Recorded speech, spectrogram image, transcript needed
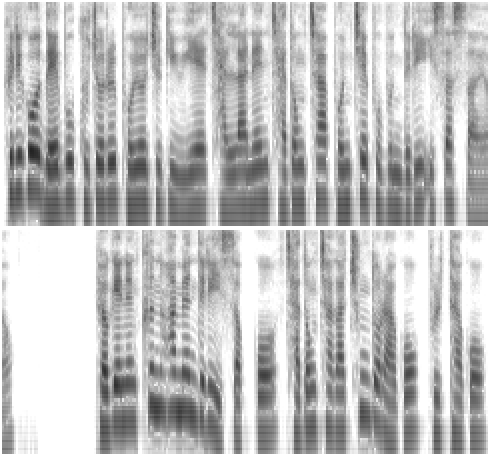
그리고 내부 구조를 보여주기 위해 잘라낸 자동차 본체 부분들이 있었어요. 벽에는 큰 화면들이 있었고 자동차가 충돌하고 불타고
